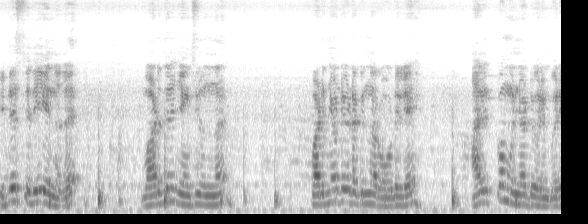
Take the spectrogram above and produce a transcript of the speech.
ഇത് സ്ഥിതി ചെയ്യുന്നത് വടുതല ജംഗ്ഷനിൽ നിന്ന് പടിഞ്ഞോട്ട് കിടക്കുന്ന റോഡിലെ അല്പം മുന്നോട്ട് വരുമ്പോൾ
